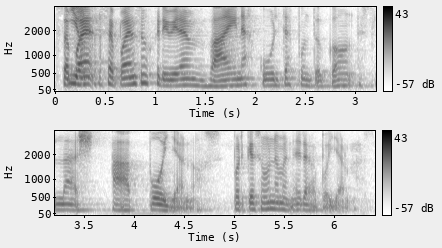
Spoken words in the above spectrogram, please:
Se, pueden, se pueden suscribir en vainascultas.com slash apóyanos, porque eso es una manera de apoyarnos.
